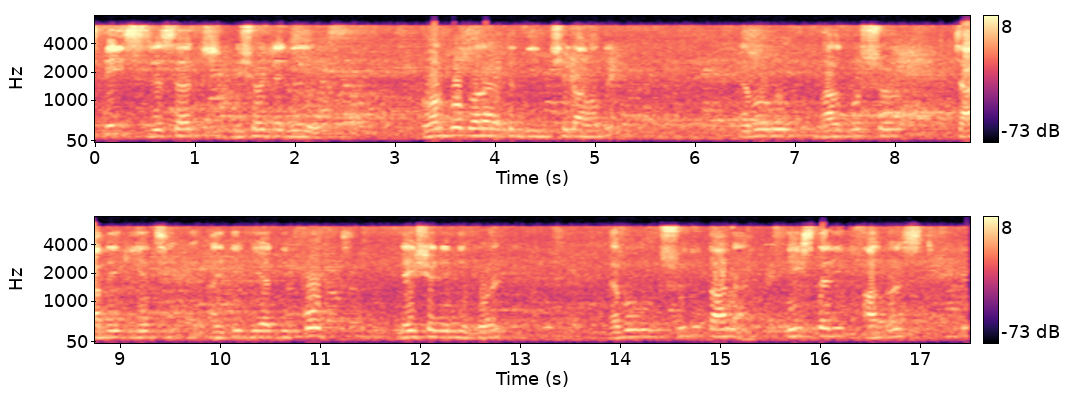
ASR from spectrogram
স্পেস রিসার্চ বিষয়টা নিয়ে গর্ব করা একটা দিন ছিল আমাদের। এবং ভারতবর্ষ চাঁদে গিয়েছি I think we are the fourth nation in the world এবং শুধু তা না, তেইশ তারিখ August two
